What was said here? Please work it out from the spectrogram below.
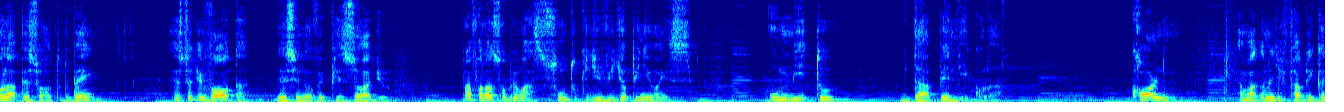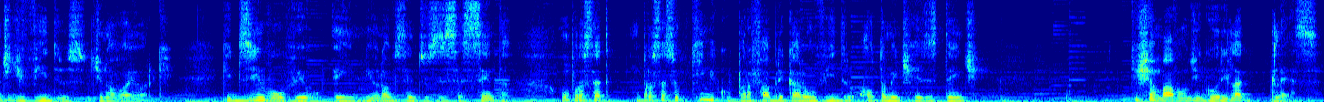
Olá pessoal, tudo bem? Estou de volta nesse novo episódio para falar sobre um assunto que divide opiniões: o mito da película. Corning é uma grande fabricante de vidros de Nova York que desenvolveu em 1960 um processo, um processo químico para fabricar um vidro altamente resistente que chamavam de Gorilla Glass.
